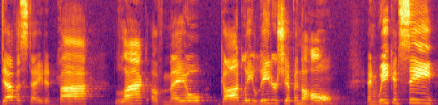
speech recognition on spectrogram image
devastated by lack of male godly leadership in the home. And we can see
